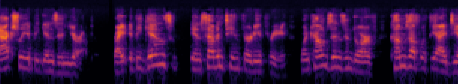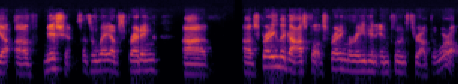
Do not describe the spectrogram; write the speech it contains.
Actually, it begins in Europe, right? It begins in 1733 when Count Zinzendorf comes up with the idea of missions as a way of spreading, uh, of spreading the gospel, of spreading Moravian influence throughout the world.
